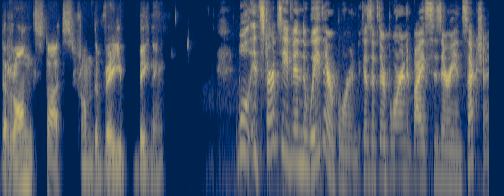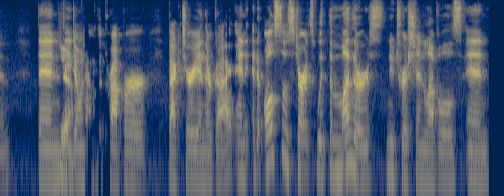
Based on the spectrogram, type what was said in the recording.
the wrong starts from the very beginning well, it starts even the way they're born because if they're born by cesarean section, then yeah. they don't have the proper bacteria in their gut, and it also starts with the mother's nutrition levels and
